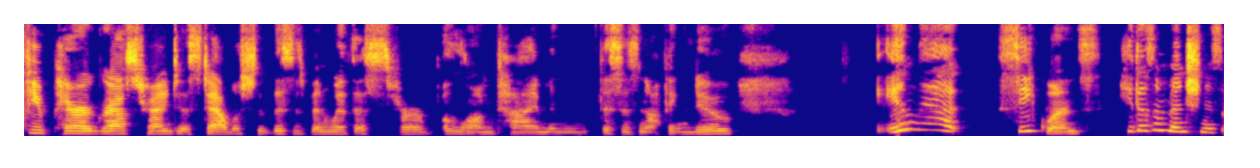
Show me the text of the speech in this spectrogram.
few paragraphs trying to establish that this has been with us for a long time and this is nothing new. In that sequence, he doesn't mention his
